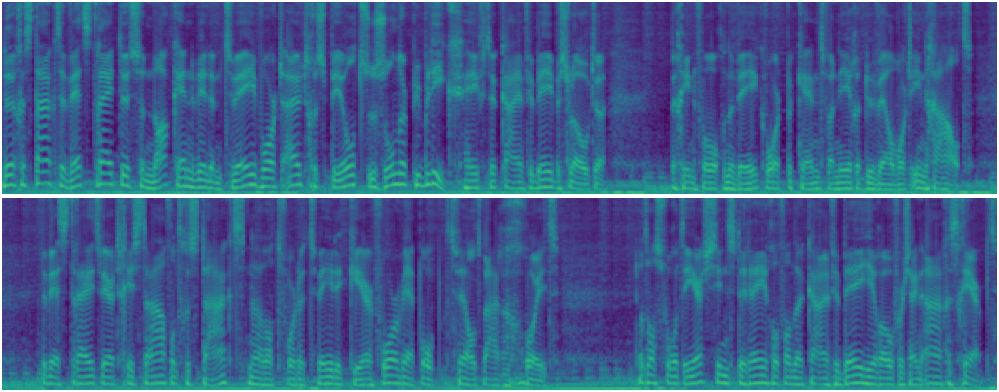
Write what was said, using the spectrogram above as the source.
De gestaakte wedstrijd tussen NAC en Willem II wordt uitgespeeld zonder publiek, heeft de KNVB besloten. Begin volgende week wordt bekend wanneer het duel wordt ingehaald. De wedstrijd werd gisteravond gestaakt nadat voor de tweede keer voorwerpen op het veld waren gegooid. Dat was voor het eerst sinds de regel van de KNVB hierover zijn aangescherpt.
